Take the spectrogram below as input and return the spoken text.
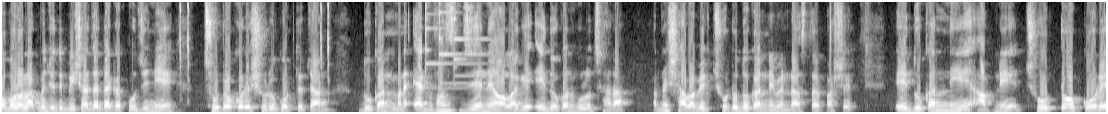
ওভারঅল আপনি যদি বিশ হাজার টাকা পুঁজি নিয়ে ছোট করে শুরু করতে চান, দোকান মানে অ্যাডভান্স যে নেওয়া লাগে, এই দোকানগুলো ছাড়া আপনি স্বাভাবিক ছোট দোকান নেবেন রাস্তার পাশে। এই দোকান নিয়ে আপনি ছোট করে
